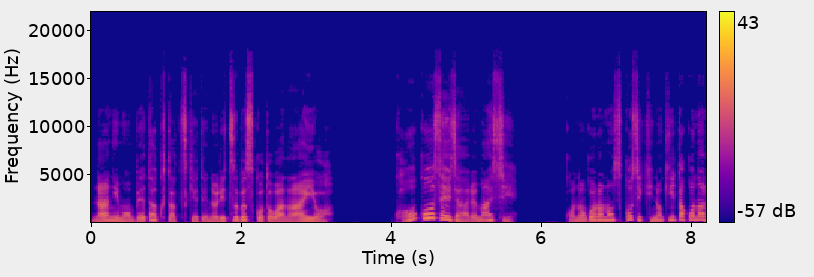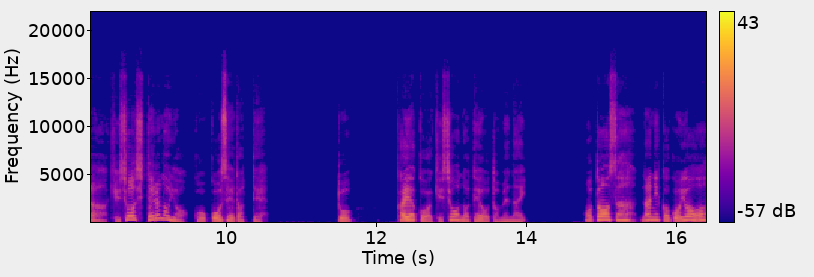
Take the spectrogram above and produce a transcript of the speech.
何もベタくたつけて塗りつぶすことはないよ。高校生じゃあるまいし、この頃の少し気の利いた子なら化粧してるのよ、高校生だって。と、かや子は化粧の手を止めない。お父さん、何かご用？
